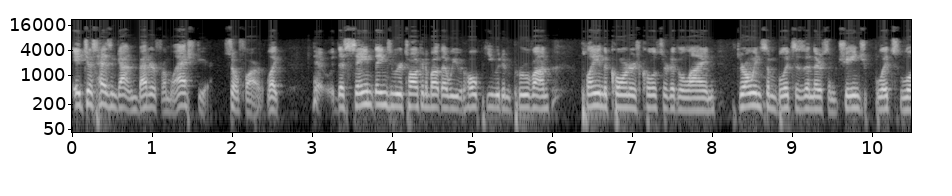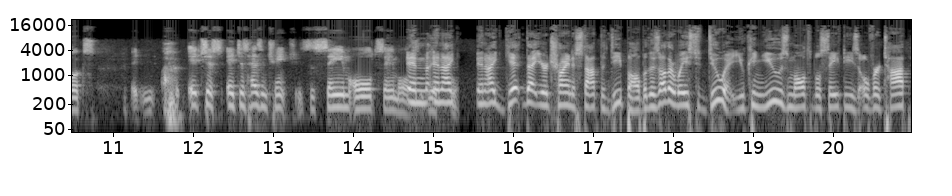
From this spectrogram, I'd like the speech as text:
it just hasn't gotten better from last year so far. Like, the, the same things we were talking about that we would hope he would improve on, playing the corners closer to the line, throwing some blitzes in there, some change blitz looks. It, it just it just hasn't changed. It's the same old, same old. and and I and I get that you're trying to stop the deep ball, but there's other ways to do it. You can use multiple safeties over top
